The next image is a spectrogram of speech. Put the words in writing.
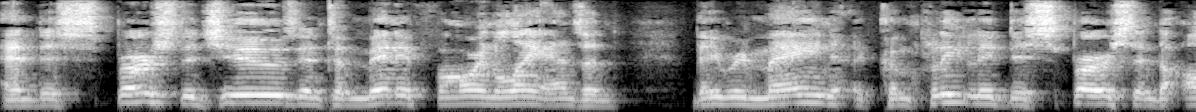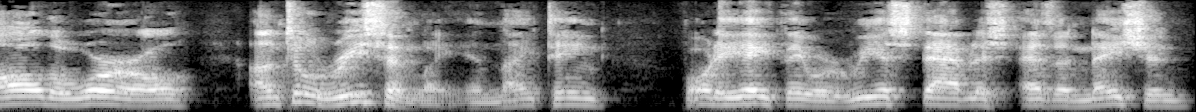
and dispersed the Jews into many foreign lands. And they remained completely dispersed into all the world until recently. In 1948, they were reestablished as a nation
